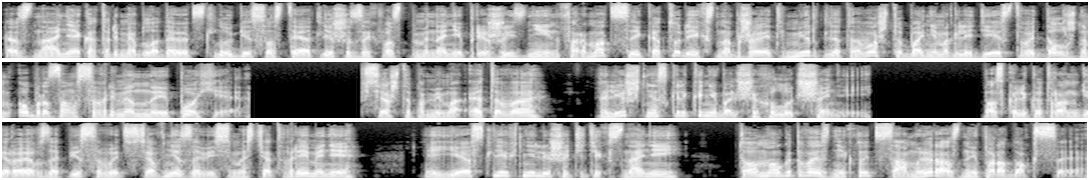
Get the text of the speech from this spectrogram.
Знания, которыми обладают слуги, состоят лишь из их воспоминаний при жизни и информации, которой их снабжает мир для того, чтобы они могли действовать должным образом в современной эпохе. Все, что помимо этого, лишь несколько небольших улучшений. Поскольку трон героев записывает все вне зависимости от времени, если их не лишить этих знаний, то могут возникнуть самые разные парадоксы.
